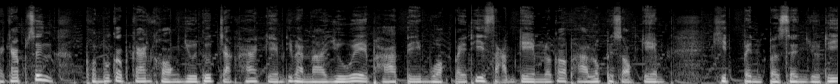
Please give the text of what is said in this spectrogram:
นะครับ ซึ่งผลประกอบการของยูเวนตุสจาก 5 เกมที่ผ่านมายูเว่พาตีบวกไปที่ 3 เกม แล้วก็พาลบไป 2 เกม คิดเป็นเปอร์เซ็นต์อยู่ที่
